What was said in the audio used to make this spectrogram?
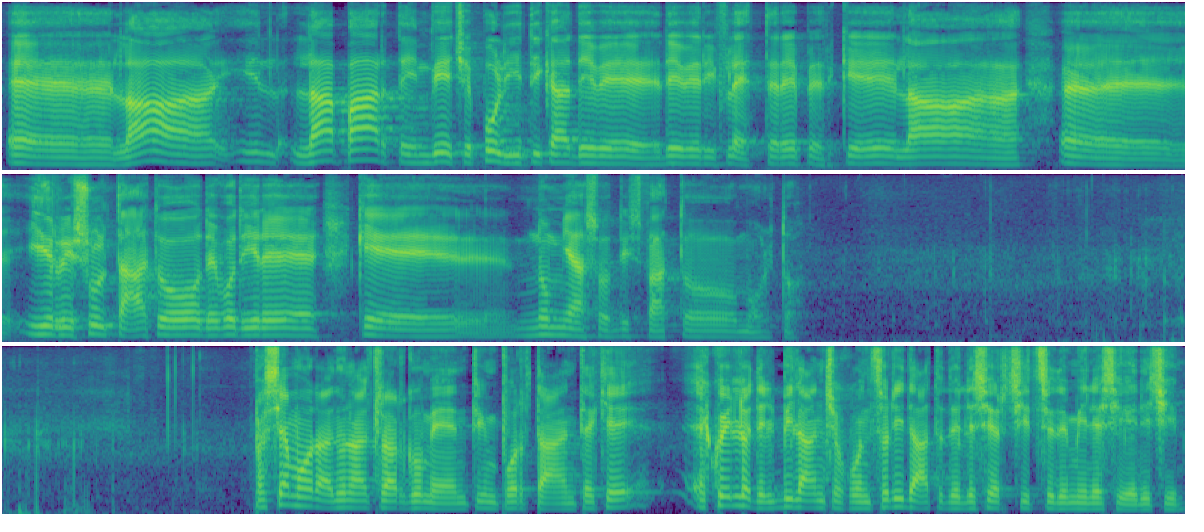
Eh, la, il, la, parte invece politica deve, deve riflettere perché la, eh, il risultato devo dire che non mi ha soddisfatto molto. Passiamo ora ad un altro argomento importante che è quello del bilancio consolidato dell'esercizio 2016.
